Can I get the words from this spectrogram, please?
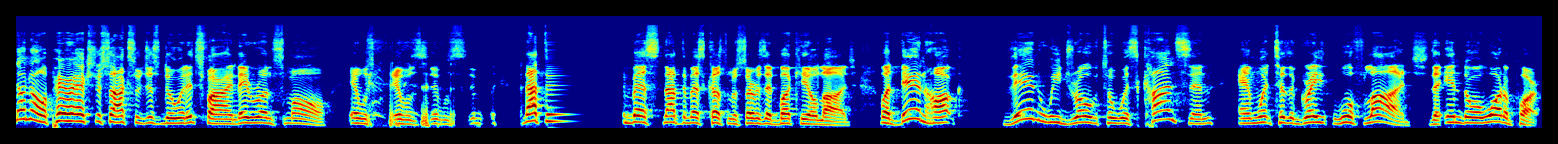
no, no, a pair of extra socks will just do it. It's fine. They run small. It was, it was, it was it- not the best, not the best customer service at Buck Hill Lodge. But then, Hawk, then we drove to Wisconsin and went to the Great Wolf Lodge, the indoor water park.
